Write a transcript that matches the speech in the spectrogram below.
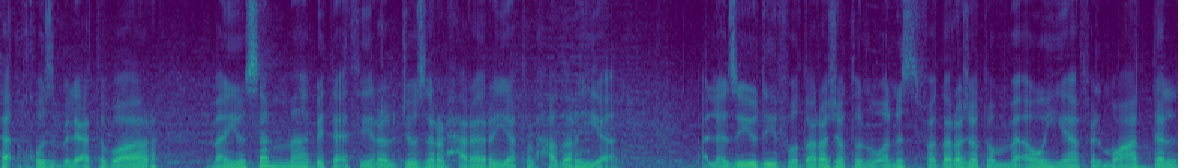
تأخذ بالاعتبار ما يسمى بتأثير الجزر الحرارية الحضرية. الذي يضيف درجة ونصف درجة مئوية في المعدل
